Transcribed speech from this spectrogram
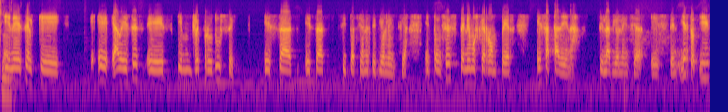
Quien es el que eh, a veces es quien reproduce esas, esas situaciones de violencia. Entonces tenemos que romper esa cadena de la violencia este y esto y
